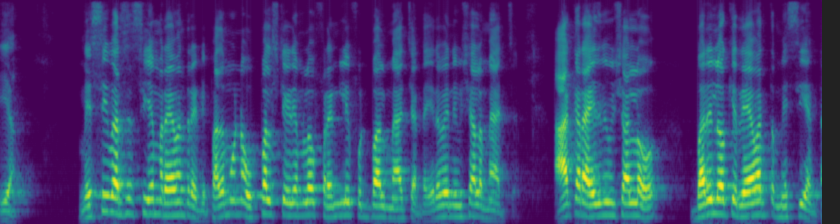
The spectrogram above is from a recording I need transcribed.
యా Messi versus CM Revanth Reddy పదమూడున ఉప్పల్ స్టేడియంలో ఫ్రెండ్లీ ఫుట్బాల్ మ్యాచ్ అంట ఇరవై నిమిషాల మ్యాచ్. ఆఖరి ఐదు నిమిషాల్లో బరిలోకి రేవంత్ మెస్సీ అంట.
